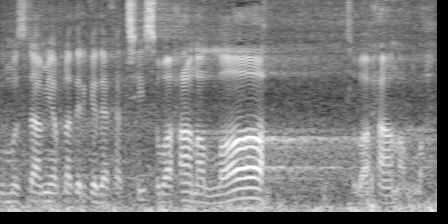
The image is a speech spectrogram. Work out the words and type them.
গুমজটা আমি আপনাদেরকে দেখাচ্ছি। সুবাহান আল্লাহ সুবাহান আল্লাহ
